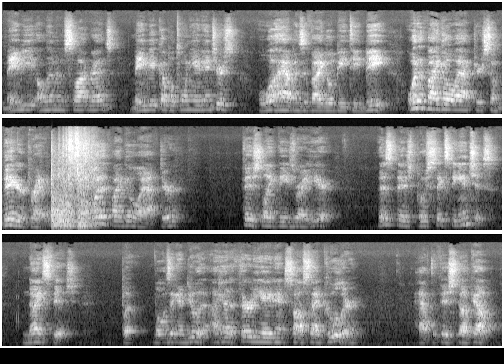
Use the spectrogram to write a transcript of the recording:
Maybe a limit of slot reds, maybe a couple 28 inchers. What happens if I go BTB? What if I go after some bigger prey? What if I go after fish like these right here? This fish pushed 60 inches. Nice fish. But what was I going to do with it? I had a 38 inch soft side cooler. Half the fish stuck out.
